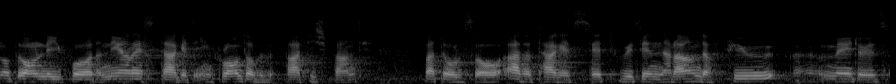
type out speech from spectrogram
not only for the nearest target in front of the participant, but also other targets set within around a few uh, meters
